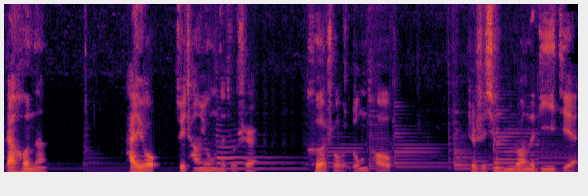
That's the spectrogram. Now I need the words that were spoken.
然后呢，还有最常用的就是鹤首龙头，这是行神桩的第一节。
